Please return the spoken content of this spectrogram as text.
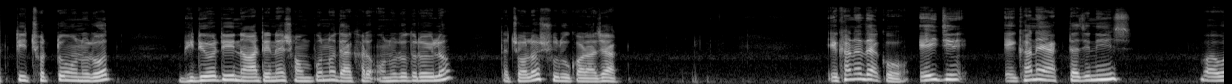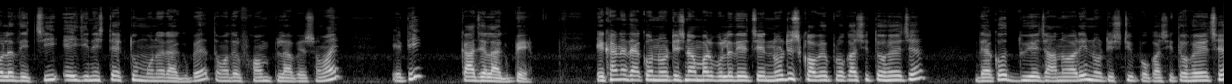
একটি ছোট্ট অনুরোধ, ভিডিওটি না টেনে সম্পূর্ণ দেখার অনুরোধ রইল। তা চলো শুরু করা যাক। এখানে দেখো, এই যে এখানে একটা জিনিস, বা বলে দিচ্ছি, এই জিনিসটা একটু মনে রাখবে, তোমাদের ফর্ম ফিল সময় এটি কাজে লাগবে। এখানে দেখো নোটিশ নাম্বার বলে দিয়েছে নোটিশ কবে প্রকাশিত হয়েছে? দেখো দুয়ে জানুয়ারি নোটিশটি প্রকাশিত হয়েছে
